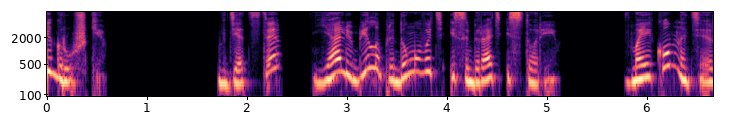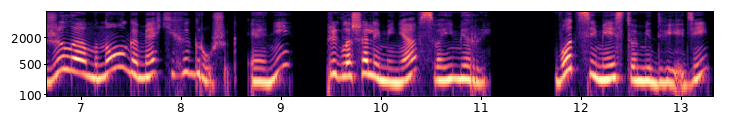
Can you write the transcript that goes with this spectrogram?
Игрушки. В детстве я любила придумывать и собирать истории. В моей комнате жило много мягких игрушек, и они приглашали меня в свои миры. Вот семейство медведей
